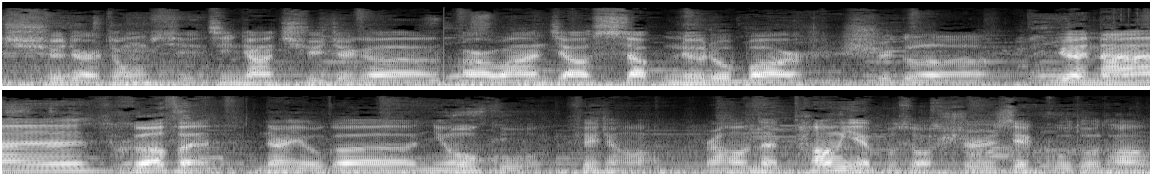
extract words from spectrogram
吃点东西。经常去这个耳湾叫 Sub Noodle Bar，是个越南河粉，那儿有个牛骨，非常好。然后那汤也不错，是一些骨头汤。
